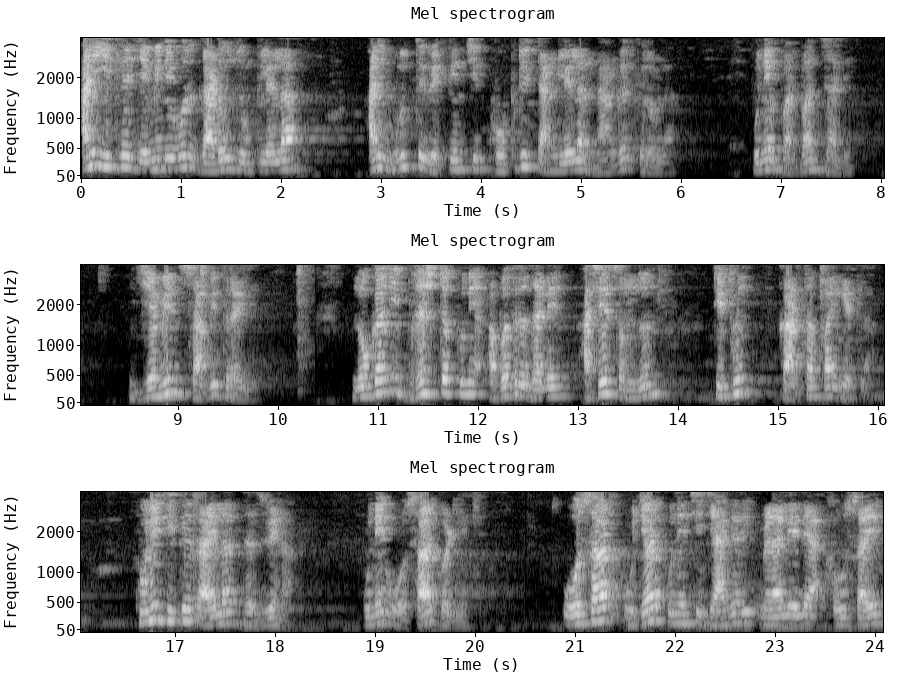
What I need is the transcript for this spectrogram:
आणि इथल्या जमिनीवर गाढव झुंपलेला आणि मृत व्यक्तींची खोपडी टांगलेला नांगर फिरवला. पुणे बर्बाद झाले. जमीन साबित राहिली. लोकांनी भ्रष्ट पुणे अभद्र झाले असे समजून तिथून काढता पाय घेतला. कुणी तिथे राहायला धजवेना. पुणे ओसाड पडले. ओसाड उजाड पुण्याची जागिरी मिळालेल्या आऊसाहेब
